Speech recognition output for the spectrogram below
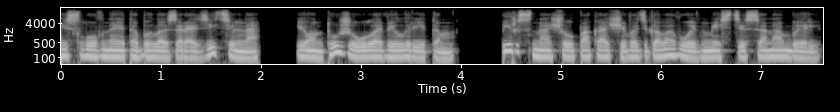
И словно это было заразительно, и он тоже уловил ритм, Пирс начал покачивать головой вместе с Аннабель.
